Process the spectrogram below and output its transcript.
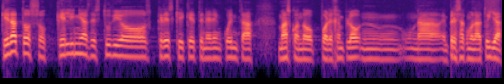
¿Qué datos o qué líneas de estudios crees que hay que tener en cuenta más cuando, por ejemplo, mm, una empresa como la tuya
